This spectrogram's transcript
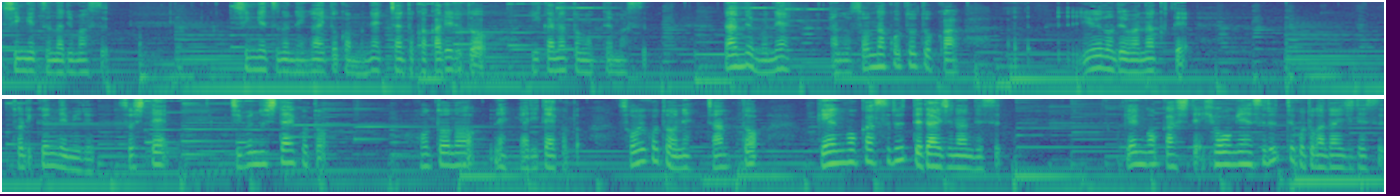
新月になります。新月の願いとかもねちゃんと書かれるといいかなと思ってます。何でもねあのそんなこととか言うのではなくて取り組んでみる。そして自分のしたいこと本当のねやりたいことそういうことをねちゃんと言語化するって大事なんです。言語化して表現するってことが大事です。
